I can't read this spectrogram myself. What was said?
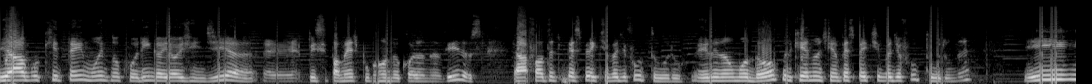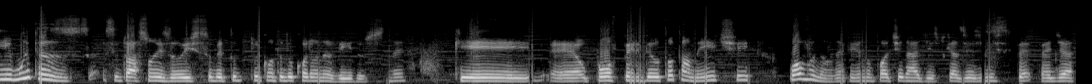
E algo que tem muito no Coringa e hoje em dia, é, principalmente por conta do coronavírus, é a falta de perspectiva de futuro. Ele não mudou porque não tinha perspectiva de futuro, né? E, e muitas situações hoje, sobretudo por conta do coronavírus, né? Que é, o povo perdeu totalmente. Povo não, né? Que a gente não pode tirar disso, porque às vezes perde a,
